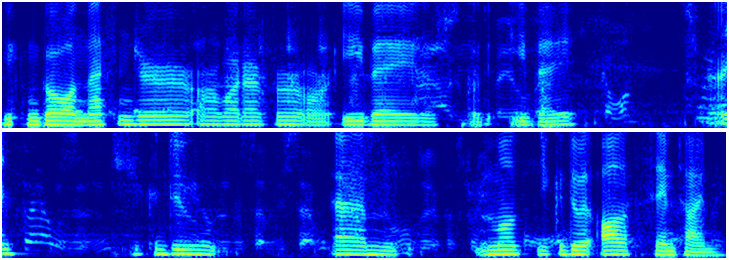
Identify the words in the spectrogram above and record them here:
you can go on Messenger or whatever, or eBay, let's go to eBay, and you can do um you can do it all at the same time.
